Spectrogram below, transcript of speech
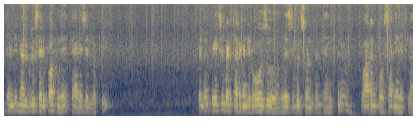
ఇదండి నలుగురు సరిపోతుంది క్యారేజీల్లోకి. పిల్లలు పేచి పెడతారు కండి రోజు వెజిటబుల్స్ వండుతుంటే. అందుకని వారానికి ఒకసారి నేను ఇట్లా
